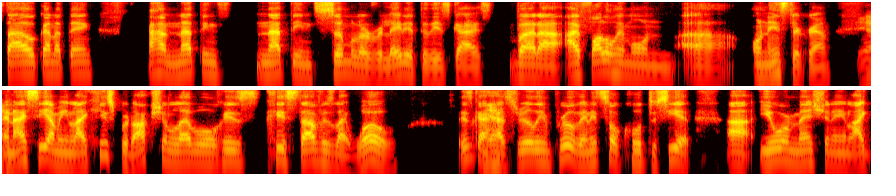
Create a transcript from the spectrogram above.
style kind of thing. I have nothing nothing similar related to these guys, but uh, I follow him on uh, on Instagram, Yeah. and I see. I mean, like his production level, his his stuff is like, whoa, this guy Yeah. has really improved, and it's so cool to see it. Uh, you were mentioning like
